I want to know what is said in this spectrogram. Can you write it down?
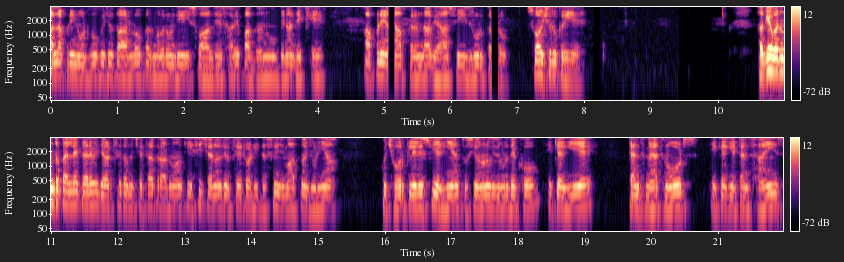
ਹੱਲ ਆਪਣੀ ਨੋਟਬੁੱਕ ਵਿੱਚ ਉਤਾਰ ਲਓ, ਪਰ ਮਗਰੋਂ ਦੀ ਸਵਾਲ ਦੇ ਸਾਰੇ ਭਾਗਾਂ ਨੂੰ ਬਿਨਾਂ ਦੇਖੇ ਆਪਣੇ ਆਪ ਕਰਨ ਦਾ ਅਭਿਆਸ ਵੀ ਜ਼ਰੂਰ ਕਰੋ। ਸੋ ਸ਼ੁਰੂ ਕਰੀਏ। ਅੱਗੇ ਵਧਣ ਤੋਂ ਪਹਿਲੇ ਪਿਆਰੇ ਵਿਦਿਆਰਥੀਓ, ਤੁਹਾਨੂੰ ਚੇਤਾ ਕਰਾ ਦਵਾਂ ਕਿ ਇਸੇ ਚੈਨਲ ਦੇ ਉੱਤੇ ਤੁਹਾਡੀ 10ਵੀਂ ਜਮਾਤ ਨਾਲ ਜੁੜੀਆਂ ਕੁਝ ਹੋਰ ਪਲੇਲਿਸਟ ਵੀ ਹੈਗੀਆਂ। ਤੁਸੀਂ ਉਹਨਾਂ ਨੂੰ ਵੀ ਜ਼ਰੂਰ ਦੇਖੋ। ਇੱਕ ਹੈਗੀ ਹੈ 10th ਮੈਥ ਨੋਟਸ ਇੱਕ ਹੈਗੀ ਹੈ 10th ਸਾਇੰਸ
